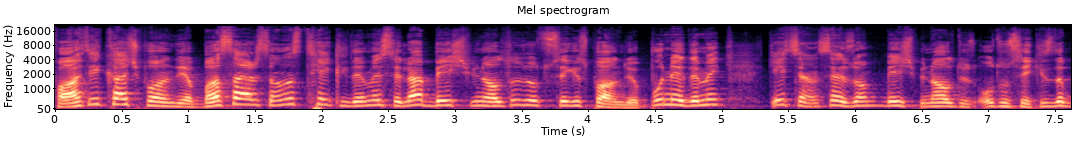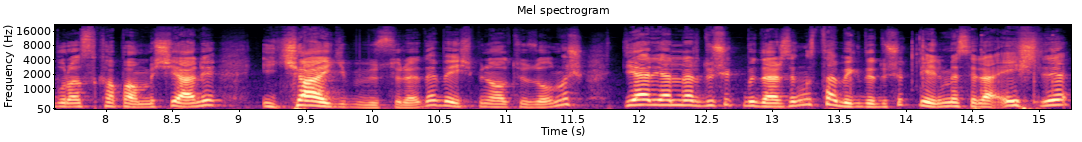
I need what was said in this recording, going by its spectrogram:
Fatih kaç puan diye basarsanız teklide mesela 5638 puan diyor. Bu ne demek? Geçen sezon 5638'de burası kapanmış. Yani 2 ay gibi bir sürede 5600 olmuş. Diğer yerler düşük mü derseniz tabii ki de düşük değil. Mesela eşli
